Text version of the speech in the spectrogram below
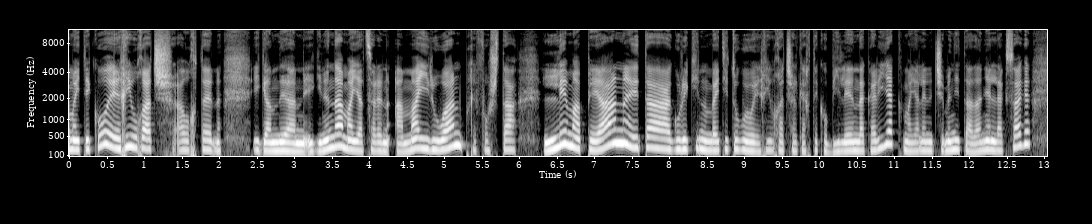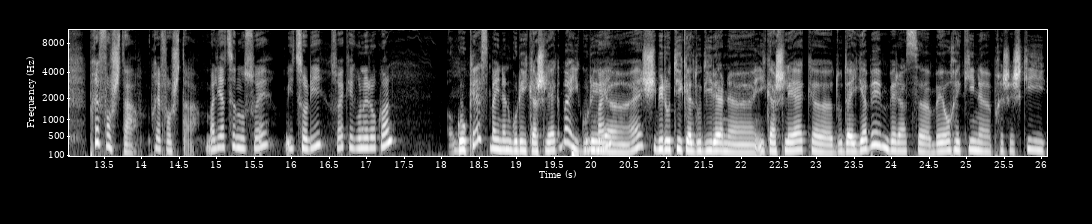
maiteko, erri urratx aurten igandean eginen da, maiatzaren amairuan, prefosta lemapean, eta gurekin baititugu erri urratx elkarteko bileen dakariak, maialen etxemendita Daniel Laxag, prefosta, prefosta, baliatzen duzue, Itzori, zuek egunerokoan? Guk ez, baina gure ikasleak bai, gure bai? Uh, eh, sibirutik heldu diren uh, ikasleak uh, dudaigabe, beraz uh, behorrekin uh, preseski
